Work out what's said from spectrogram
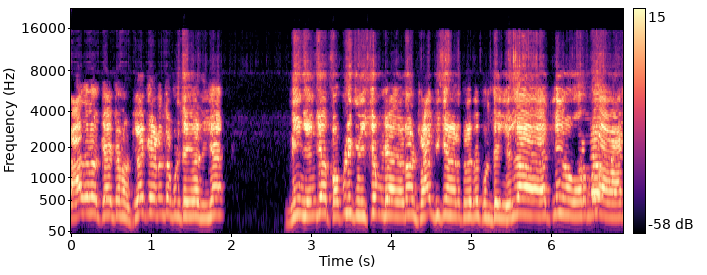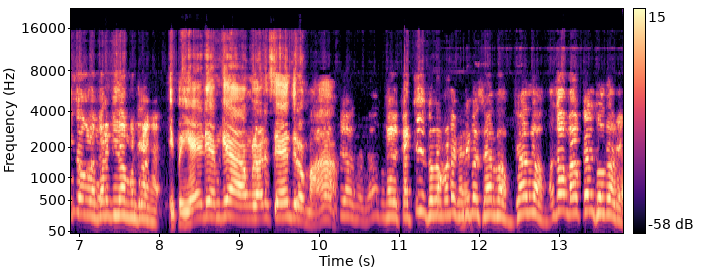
காதல கேட்கணும். கேட்க இடத்த கொடுத்தீங்களா நீங்க? நீங்க எங்க பப்ளிக் நிக்க முடியாத இடம் டிராபிக் இடத்துல போய் கொடுத்தீங்க. எல்லா ஆட்சியும் வரும்போது அடுத்தவங்களை மிரட்டி தான் பண்றாங்க. இப்ப ஏடிஎம்கே அவங்களோட சேர்ந்துருமா? நீங்க கட்சியை சொல்ல மாட்டேன் கண்டிப்பா சேரலாம். சேரலாம். அதான் மக்கள் சொல்றாரு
